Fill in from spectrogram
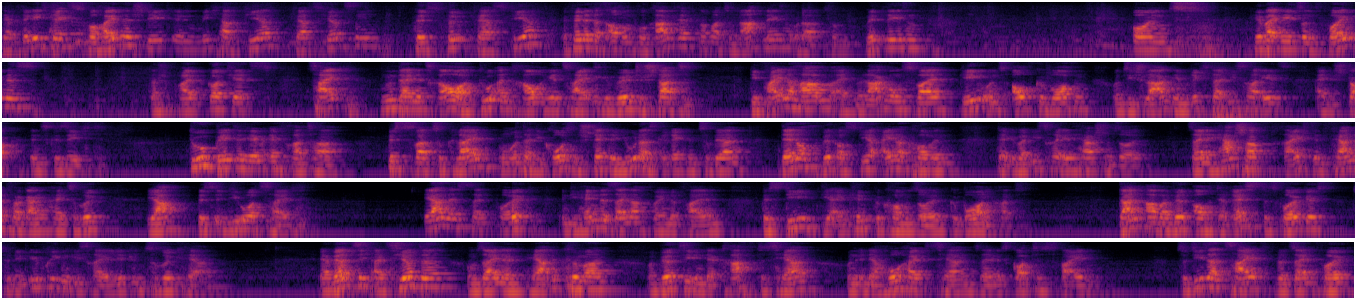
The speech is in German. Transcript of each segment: Der Predigtext für heute steht in Micha 4, Vers 14 bis 5, Vers 4. Ihr findet das auch im Programmheft nochmal zum Nachlesen oder zum Mitlesen. Und hierbei geht es um Folgendes. Da schreibt Gott jetzt, zeig nun deine Trauer, du an traurige Zeiten gewöhnte Stadt. Die Feinde haben einen Belagerungswall gegen uns aufgeworfen und sie schlagen dem Richter Israels einen Stock ins Gesicht. Du Bethlehem Ephrata bist zwar zu klein, um unter die großen Städte Judas gerechnet zu werden, dennoch wird aus dir einer kommen, der über Israel herrschen soll. Seine Herrschaft reicht in ferne Vergangenheit zurück, ja bis in die Urzeit. Er lässt sein Volk in die Hände seiner Freunde fallen, bis die, die ein Kind bekommen soll, geboren hat. Dann aber wird auch der Rest des Volkes zu den übrigen Israeliten zurückkehren. Er wird sich als Hirte um seine Herde kümmern und wird sie in der Kraft des Herrn und in der Hoheit des Herrn seines Gottes weiden. Zu dieser Zeit wird sein Volk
